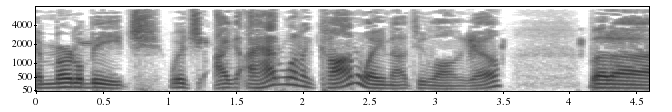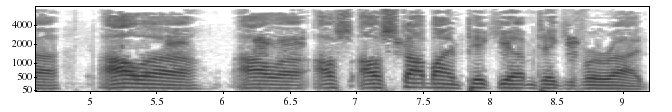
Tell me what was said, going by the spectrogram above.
in Myrtle Beach, which I I had one in Conway not too long ago, but uh I'll uh I'll uh I'll I'll stop by and pick you up and take you for a ride.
